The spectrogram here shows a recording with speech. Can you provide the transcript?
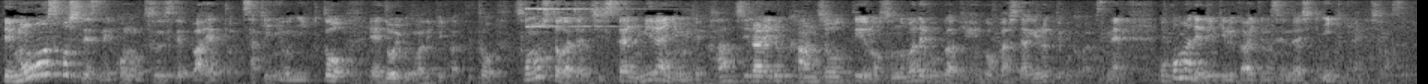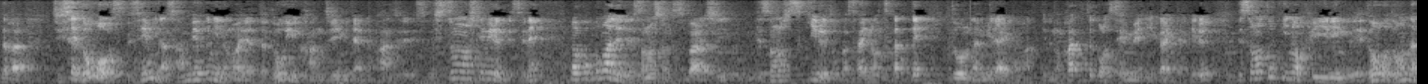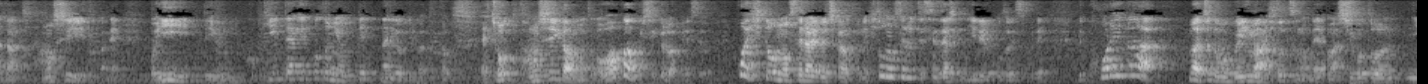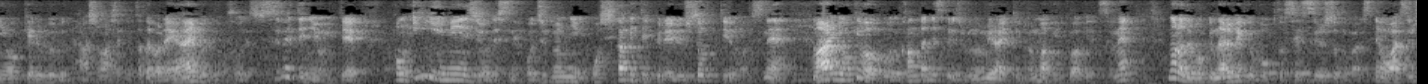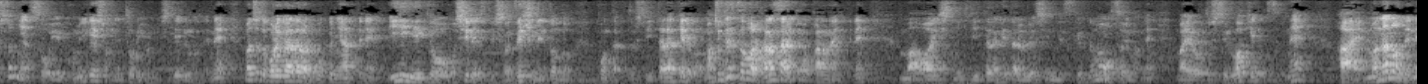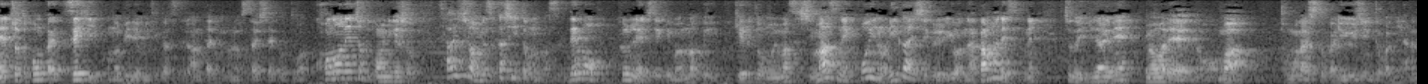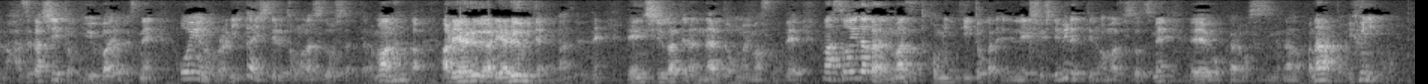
でもう少しですねこの2ステップアヘッド先にに行くと、えー、どういうことができるかというとその人がじゃあ実際に未来において感じられる感情っていうのをその場で僕が言語化してあげるってことがですねここまでできると相手の潜在意識に一気に入ってします。だから実際どうってセミナー300人の前でやったらどういう感じみたいな感じでですね質問してみるんですよね、まあ、ここまででその人の素晴らしい部分でそのスキルとか才能を使ってどんな未来が待ってるのかってところを鮮明に描いてあげる。でその時のフィーリングでどうどんな感じ楽しいとかねこういいっていうふうにこう聞いてあげることによって何が起きるかっていうとえちょっと楽しいかもとかワクワクしてくるわけですよ。これ人を乗せられる力とね人を乗せるって潜在意識に入れることですよね。でこれがまあちょっと僕今一つのね、まあ、仕事における部分で話しましたけど例えば恋愛部でもそうですし全てにおいてこのいいイメージをですねこう自分に押しかけてくれる人っていうのはですね周りに置けばこう簡単ですけど自分の未来っていうのはうまくいくわけですよね。なので僕なるべく僕と接する人とかですねお会いする人にはそういうコミュニケーションを、ね、取るようにしているのでね、まあ、ちょっとこれからだから僕に会ってねいい影響を欲しいですという人はぜひねどんどんコンタクトしていただければ、まあ、直接ほら話さないとわからないんでね。まあ、お会いしに来ていただけたら嬉しいんですけれどもそういうのをね迷おうとしてるわけですよね。はい。まあ、なのでねちょっと今回ぜひこのビデオを見てくださってるあなたにも、お伝えしたいことはこのねちょっとコミュニケーション。最初は難しいと思います。でも訓練していけばうまくいけると思いますしまずねこういうのを理解してくれる要は仲間ですよね。ちょっといきなりね今までのまあ友達とか友人とかにやるの恥ずかしいという場合はですねこういうのほら理解してる友達同士だったらまあなんかあれやるあれやるみたいな感じでね練習がてらになると思いますのでまあそういうだからまずコミュニティとかで、練習してみるっていうのがまず一つ目、えー、僕からおすすめなのかなというふうに思っております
